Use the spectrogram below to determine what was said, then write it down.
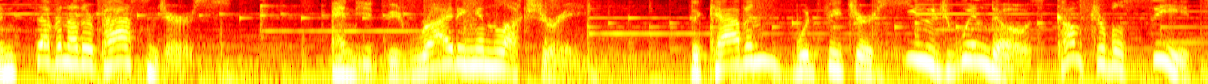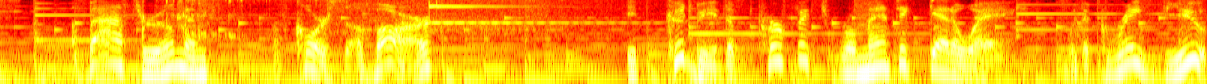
and seven other passengers. And you'd be riding in luxury. The cabin would feature huge windows, comfortable seats, a bathroom, and, of course, a bar. It could be the perfect romantic getaway with a great view.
